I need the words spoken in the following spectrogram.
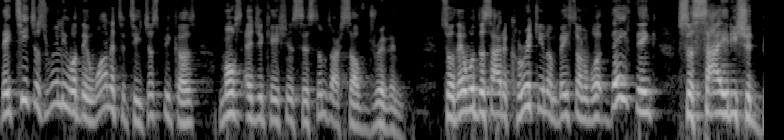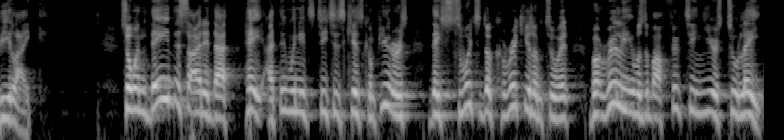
They teach us really what they wanted to teach us because most education systems are self driven. So they will decide a curriculum based on what they think society should be like. So when they decided that, hey, I think we need to teach these kids computers, they switched the curriculum to it, but really it was about 15 years too late.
